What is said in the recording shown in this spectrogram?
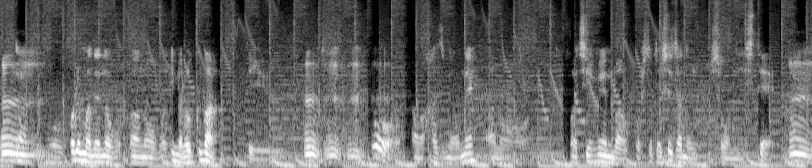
うんあのこれまでの、あの、今6番っていううんうんと、あの、初めをね、あの、まあ、チームメンバーをこう人としてちゃんと承認して、うん。うん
